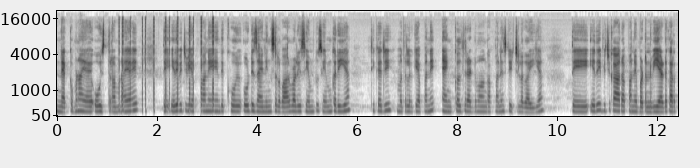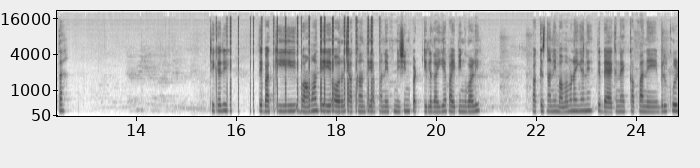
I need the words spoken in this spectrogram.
ਨੈਕ ਬਣਾਇਆ ਹੈ, ਉਹ ਇਸ ਤਰ੍ਹਾਂ ਬਣਾਇਆ ਹੈ। ਤੇ ਇਹਦੇ ਵਿੱਚ ਵੀ ਆਪਾਂ ਨੇ ਦੇਖੋ ਉਹ ਡਿਜ਼ਾਈਨਿੰਗ ਸਲਵਾਰ ਵਾਲੀ ਸੇਮ ਟੂ ਸੇਮ ਕਰੀ ਆ। ਠੀਕ ਹੈ ਜੀ? ਮਤਲਬ ਕਿ ਆਪਾਂ ਨੇ ਐਂਕਲ ਥ੍ਰੈਡ ਵਾਂਗ ਆਪਾਂ ਨੇ ਸਟਿਚ ਲਗਾਈ ਆ। ਤੇ ਇਹਦੇ ਵਿਚਕਾਰ ਆਪਾਂ ਨੇ ਬਟਨ ਵੀ ਐਡ ਕਰਤਾ। ਠੀਕ ਹੈ ਜੀ? ਤੇ ਬਾਕੀ ਬਾਹਾਂ ਤੇ ਔਰ ਚਾਕਾਂ ਤੇ ਆਪਾਂ ਨੇ ਫਿਨਿਸ਼ਿੰਗ ਪੱਟੀ ਲਗਾਈ ਆ ਪਾਈਪਿੰਗ ਵਾਲੀ। ਪਾਕਿਸਤਾਨੀ ਬਾਹਾਂ ਬਣਾਈਆਂ ਨੇ ਤੇ ਬੈਕ ਨੈਕ ਆਪਾਂ ਨੇ ਬਿਲਕੁਲ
